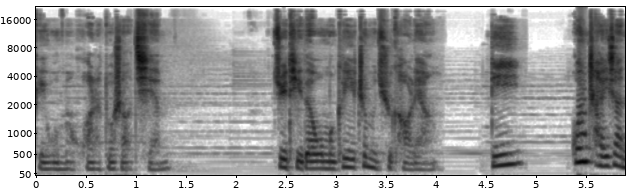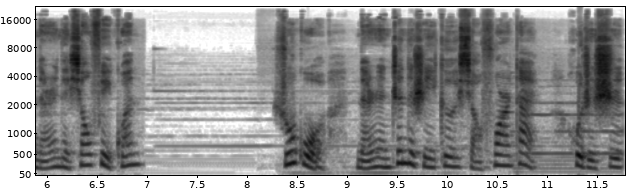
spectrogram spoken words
给我们花了多少钱。具体的，我们可以这么去考量：第一，观察一下男人的消费观。如果男人真的是一个小富二代，或者是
